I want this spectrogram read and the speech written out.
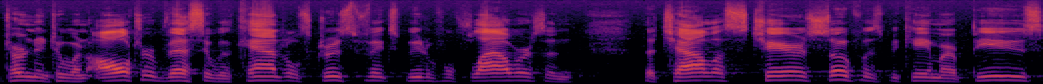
turned into an altar vested with candles, crucifix, beautiful flowers, and the chalice, chairs, sofas became our pews,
